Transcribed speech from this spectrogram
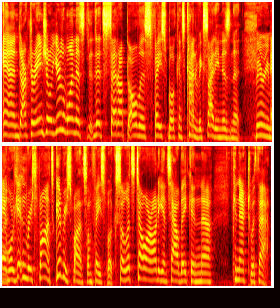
and Dr. Angel, you're the one that's that's set up all this Facebook, and it's kind of exciting, isn't it? Very much. And we're getting response, good response on Facebook. So let's tell our audience how they can uh, connect with that.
